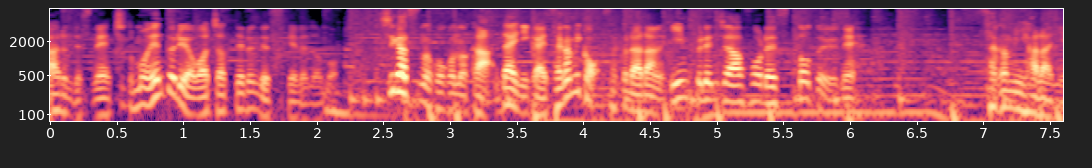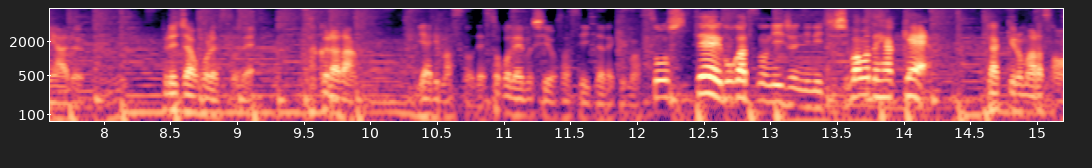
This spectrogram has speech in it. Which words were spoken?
あるんですね。ちょっともうエントリーは終わっちゃってるんですけれども。4月の9日第2回相模湖桜ランインプレンジャーフォレストというね相模原にあるプレジャーフォレストで桜ランやりますのでそこで MC をさせていただきます。そして5月の22日柴又100系100キロマラソン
